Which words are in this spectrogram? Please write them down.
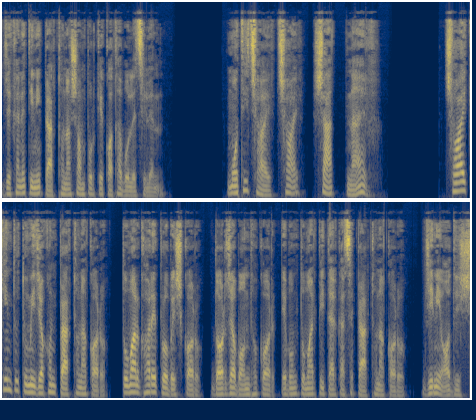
যেখানে তিনি প্রার্থনা সম্পর্কে কথা বলেছিলেন। মতি ছয় ছয়, সাত নায়ের ছয়, কিন্তু তুমি যখন প্রার্থনা করো, তোমার ঘরে প্রবেশ করো, দরজা বন্ধ কর এবং তোমার পিতার কাছে প্রার্থনা করো, যিনি অদৃশ্য।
